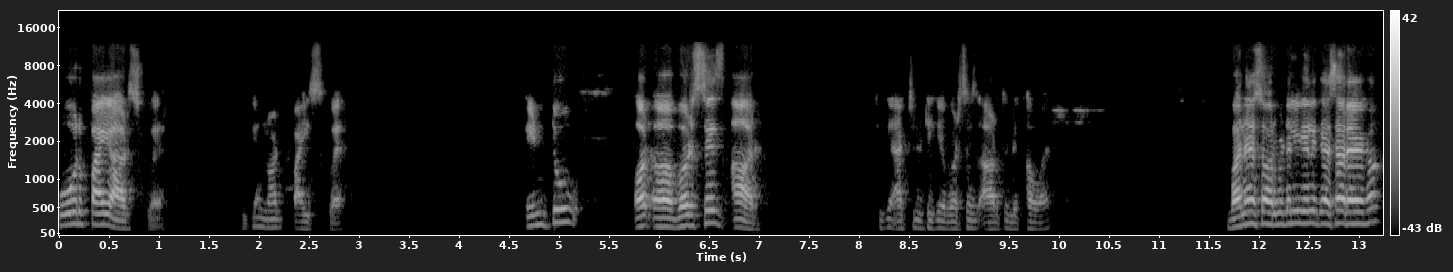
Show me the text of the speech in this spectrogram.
four pi r square. ठीक है, नॉट पाई स्क्वायर। इंटू और वर्सेस आर। ठीक है एक्चुअली ठीक है, वर्सेस आर तो लिखा हुआ है। वन एस ऑर्बिटल के लिए कैसा रहेगा?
